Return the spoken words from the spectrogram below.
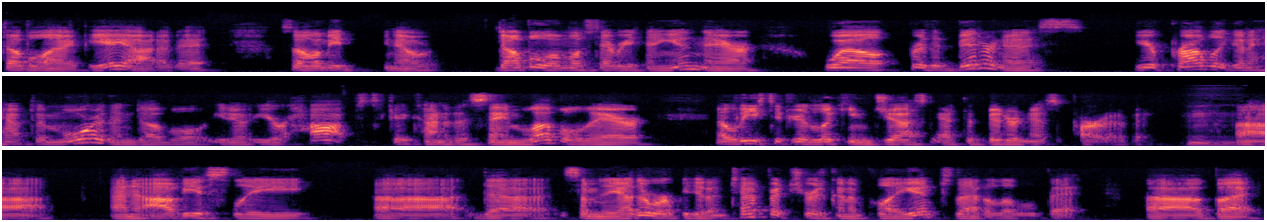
double IPA out of it. So let me, you know, double almost everything in there. Well, for the bitterness, you're probably going to have to more than double, you know, your hops to get kind of the same level there. At least if you're looking just at the bitterness part of it. Mm-hmm. Uh, and obviously, uh, the some of the other work we did on temperature is going to play into that a little bit. Uh, but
